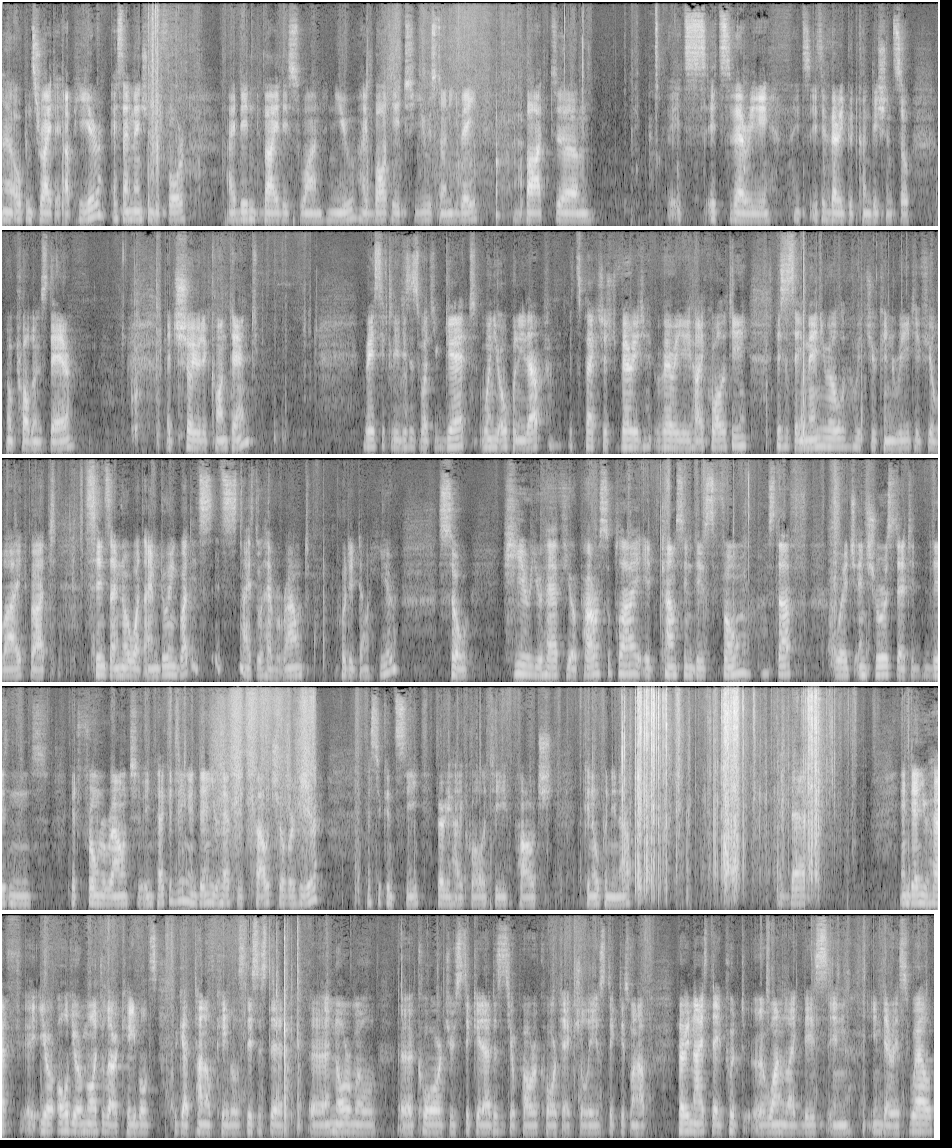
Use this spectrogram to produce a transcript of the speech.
Uh, opens right up here. As I mentioned before, I didn't buy this one new. I bought it used on eBay, but um, it's it's very it's it's in very good condition, so no problems there. Let's show you the content. Basically this is what you get when you open it up. It's packaged very very high quality. This is a manual which you can read if you like but since I know what I'm doing but it's it's nice to have around put it down here. So here you have your power supply. It comes in this foam stuff which ensures that it didn't get thrown around in packaging and then you have this pouch over here. As you can see very high quality pouch. You can open it up like that. And then you have uh, your all your modular cables. You got ton of cables. This is the uh, normal uh, cord. You stick it out. This is your power cord actually. You stick this one up. Very nice. They put uh, one like this in in there as well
